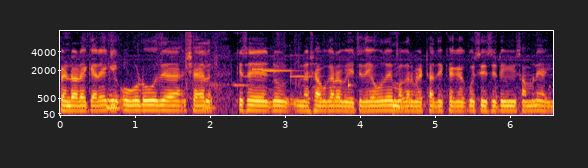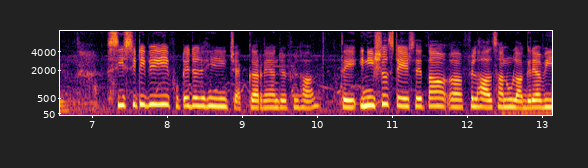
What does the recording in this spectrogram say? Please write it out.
ਪਿੰਡ ਵਾਲੇ ਕਹਿ ਰਹੇ ਕਿ ਓਵਰਡੋਜ਼ ਹੈ ਸ਼ਾਇਦ ਕਿਸੇ ਜੋ ਨਸ਼ਾ ਵਗੈਰਾ ਵੇਚਦੇ ਆ ਉਹਦੇ ਮਗਰ ਬੈਠਾ ਦੇਖਿਆ ਗਿਆ ਕੋਈ ਸੀਸੀਟੀਵੀ ਸਾਹਮਣੇ ਆਈ ਹੈ। ਸੀਸੀਟੀਵੀ ਫੁਟੇਜ ਅਸੀਂ ਚੈੱਕ ਕਰ ਰਹੇ ਹਾਂ ਜੇ ਫਿਲਹਾਲ। ਤੇ ਇਨੀਸ਼ੀਅਲ ਸਟੇਜ ਤੇ ਤਾਂ ਫਿਲਹਾਲ ਸਾਨੂੰ ਲੱਗ ਰਿਹਾ ਵੀ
